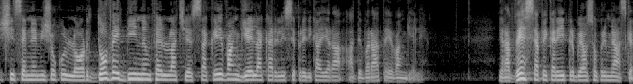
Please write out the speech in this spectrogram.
și semne în mijlocul lor, dovedind în felul acesta că Evanghelia care li se predica era adevărată Evanghelie. Era vestea pe care ei trebuiau să o primească.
